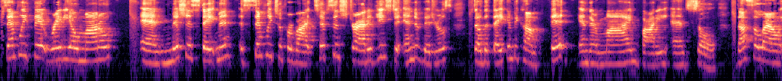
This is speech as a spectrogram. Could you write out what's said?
Simply Fitt Radio motto and mission statement is simply to provide tips and strategies to individuals so that they can become fit in their mind, body, and soul, thus allowing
